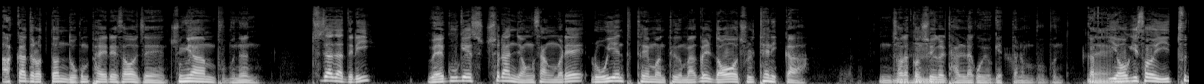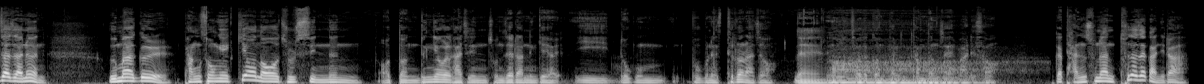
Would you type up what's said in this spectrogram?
아까 들었던 녹음 파일에서 이제 중요한 부분은 투자자들이 외국에 수출한 영상물에 로이 엔터테인먼트 음악을 넣어 줄 테니까 음, 저작권 음흠. 수익을 달라고 요구했다는 부분. 그러니까 네. 여기서 이 투자자는 음악을 방송에 끼워 넣어 줄 수 있는 어떤 능력을 가진 존재라는 게 이 녹음 부분에서 드러나죠. 네. 어, 저작권 담- 담당자의 말에서. 그러니까 단순한 투자자가 아니라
